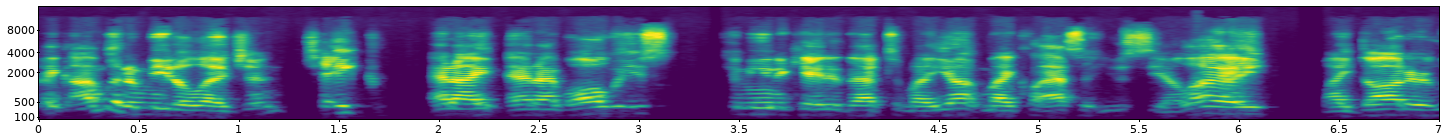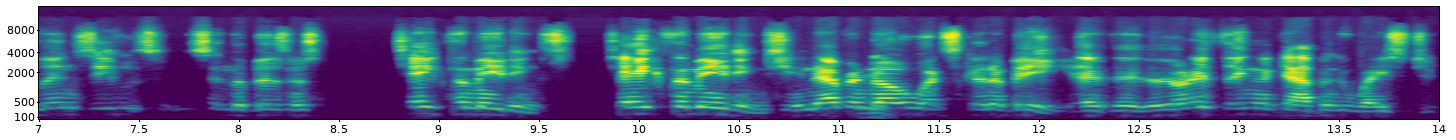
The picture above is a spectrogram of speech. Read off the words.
Like I'm going to meet a legend. Take and I and I've always communicated that to my young my class at UCLA. My daughter Lindsay, who's, who's in the business, take the meetings. Take the meetings. You never know what's going to be. The the only thing that can happen to waste your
